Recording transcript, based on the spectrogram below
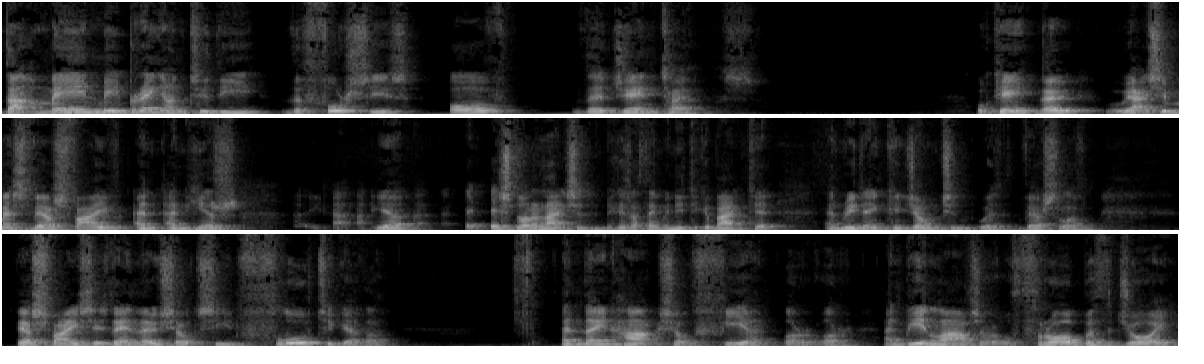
that men may bring unto thee the forces of the Gentiles. Okay, now we actually missed verse 5, and, and here's, uh, yeah, it's not an accident because I think we need to go back to it and read it in conjunction with verse 11. Verse 5 says, Then thou shalt see flow together, and thine heart shall fear, or, or and be enlarged, or it will throb with joy.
